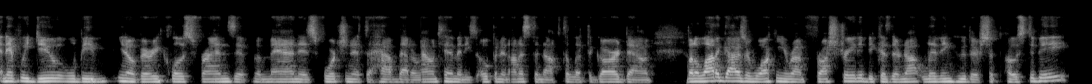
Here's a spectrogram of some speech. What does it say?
And if we do, it will be, you know, very close friends if a man is fortunate to have that around him and he's open and honest enough to let the guard down. But a lot of guys are walking around frustrated because they're not living who they're supposed to be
